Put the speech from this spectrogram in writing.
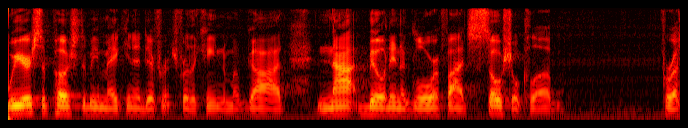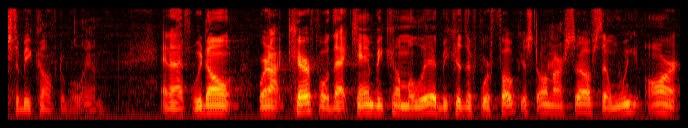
we are supposed to be making a difference for the kingdom of God, not building a glorified social club for us to be comfortable in. And if we don't, we're not careful, that can become a lid because if we're focused on ourselves, then we aren't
